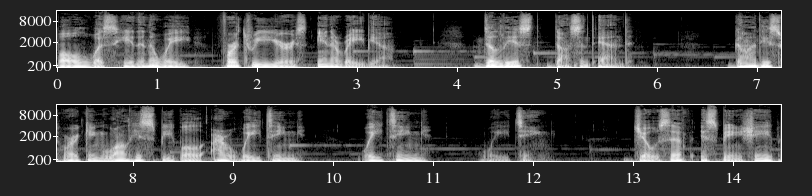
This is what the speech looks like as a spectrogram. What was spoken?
Paul was hidden away for three years in Arabia. The list doesn't end. God is working while His people are waiting, waiting, waiting. Joseph is being shaped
